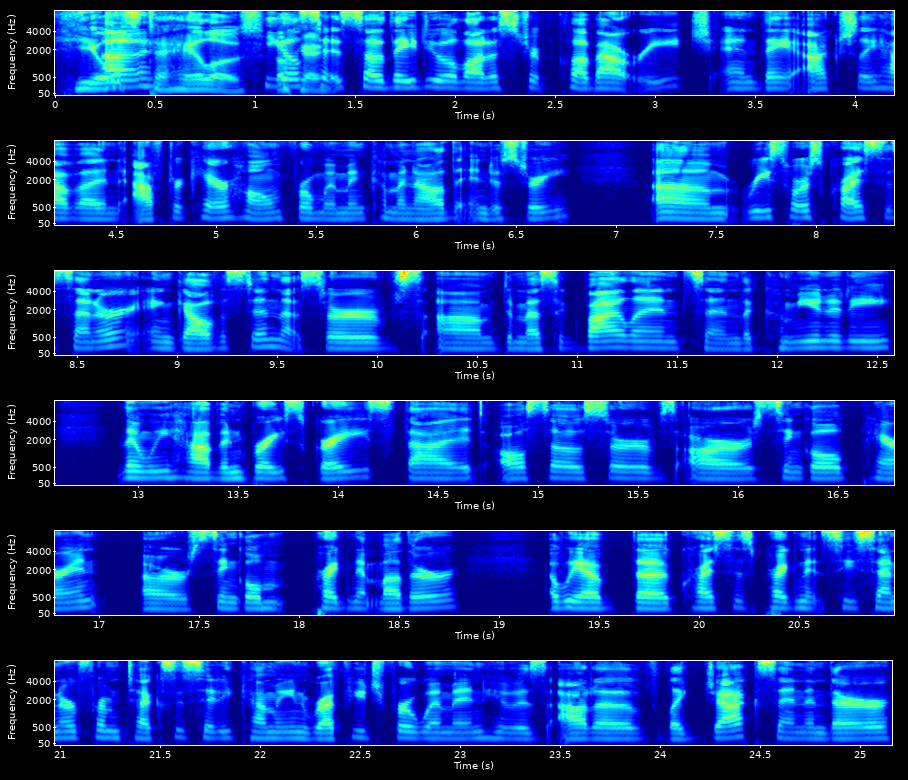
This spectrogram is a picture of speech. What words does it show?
Heels uh, to Halos. Heels okay. to, so they do a lot of strip club outreach, and they actually have an aftercare home for women coming out of the industry. Um, Resource Crisis Center in Galveston that serves um, domestic violence and the community. Then we have Embrace Grace that also serves our single parent or single pregnant mother uh, we have the Crisis Pregnancy Center from Texas City coming, Refuge for Women, who is out of Lake Jackson, and they're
